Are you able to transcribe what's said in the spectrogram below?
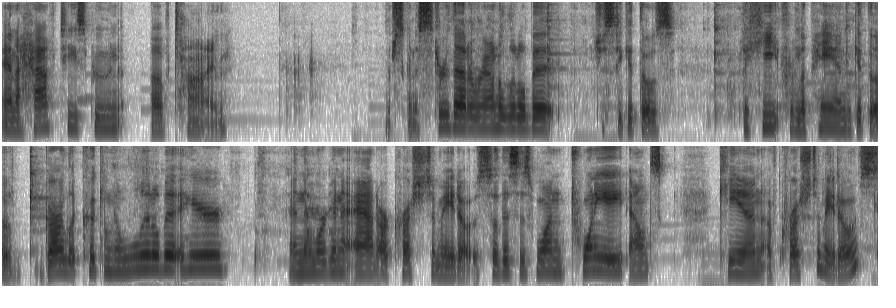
and a half teaspoon of thyme. We're just to stir that around a little bit just to get those the heat from the pan to get the garlic cooking a little bit here. And then we're to add our crushed tomatoes. So this is one 28 ounce can of crushed tomatoes.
